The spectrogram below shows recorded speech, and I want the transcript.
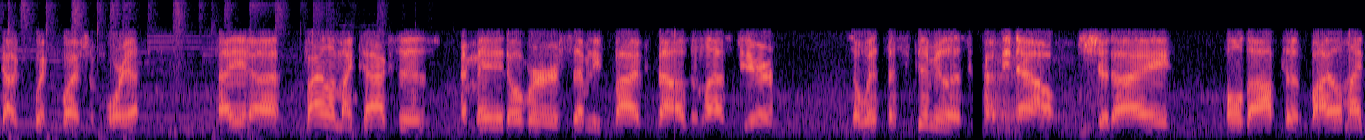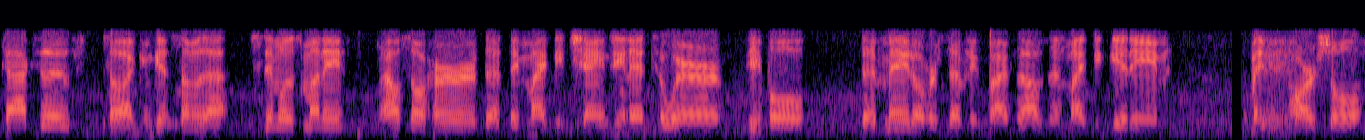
Got a quick question for you. I uh, filing my taxes. I made over seventy-five thousand last year. So with the stimulus coming out, should I hold off to file my taxes so I can get some of that stimulus money? I also heard that they might be changing it to where people that made over seventy-five thousand might be getting maybe partial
